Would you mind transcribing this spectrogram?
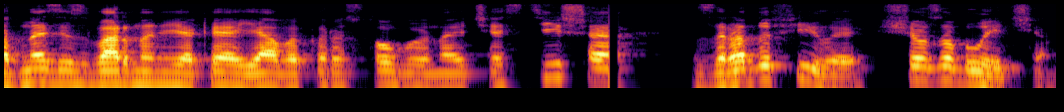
Одне зі звернень, яке я використовую найчастіше, зрадофіли, що з обличчям.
